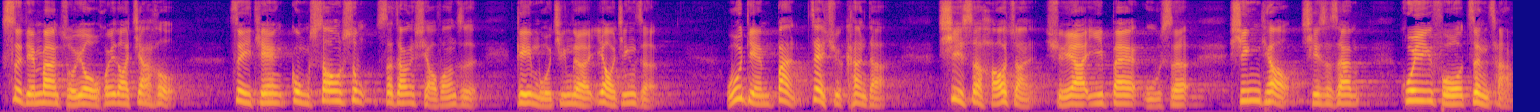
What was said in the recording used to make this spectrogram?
四点半左右回到家后。这一天共烧送十张小房子给母亲的要经者。五点半再去看他，气色好转，血压一百五十，心跳七十三，恢复正常。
